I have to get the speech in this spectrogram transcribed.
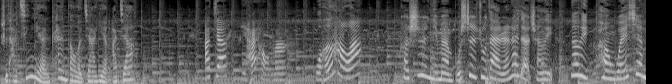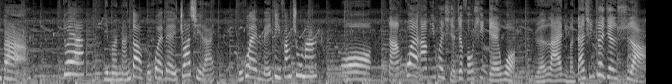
是他亲眼看到了家燕阿佳。阿佳，你还好吗？我很好啊。可是你们不是住在人类的城里，那里很危险吧？对啊，你们难道不会被抓起来？不会没地方住吗？哦，难怪阿咪会写这封信给我。原来你们担心这件事啊！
